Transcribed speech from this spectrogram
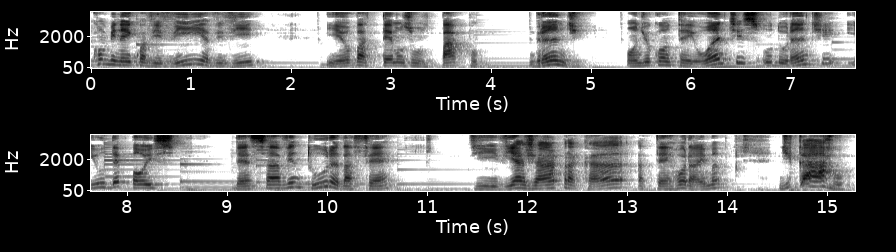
combinei com a Vivi, a Vivi e eu batemos um papo grande, onde eu contei o antes, o durante e o depois dessa aventura da fé de viajar para cá até Roraima de carro,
